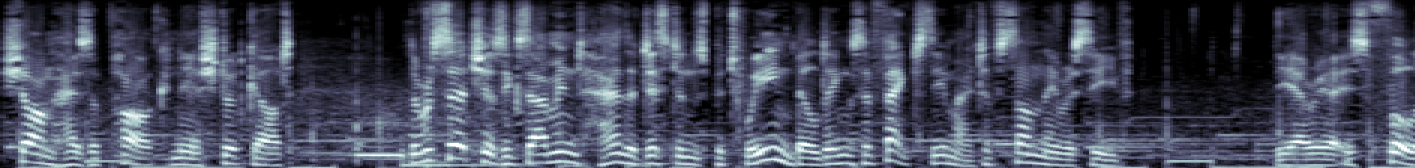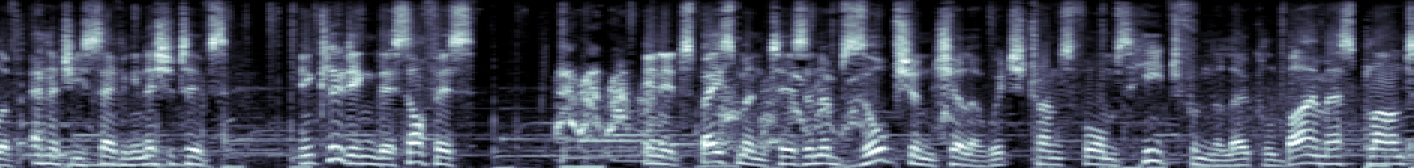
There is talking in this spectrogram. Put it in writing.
Scharnhauser Park near Stuttgart. The researchers examined how the distance between buildings affects the amount of sun they receive. The area is full of energy-saving initiatives, including this office. In its basement is an absorption chiller which transforms heat from the local biomass plant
